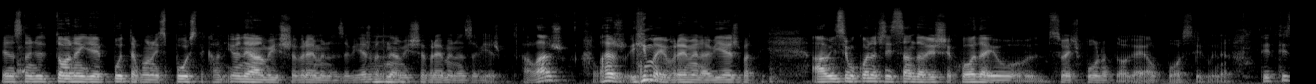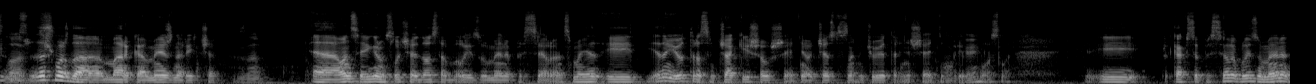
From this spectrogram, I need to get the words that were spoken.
jednostavno ljudi to negdje putem ono ispuste, kao joj nemam više vremena za vježbati, nemam više vremena za vježbati. A lažu, lažu, imaju vremena vježbati. A mislim u konačnici sam da više hodaju, su već puno toga, jel, postigli. Ne? Ti, ti znaš možda Marka Mežnarića? Znam. E, on se igrom slučaju dosta blizu mene preselio. On smo jed- I jedno jutro sam čak išao u šetnje, često sam ići u jutarnje šetnje prije Ok. posla. I kako se preselio blizu mene,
